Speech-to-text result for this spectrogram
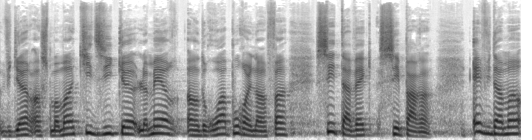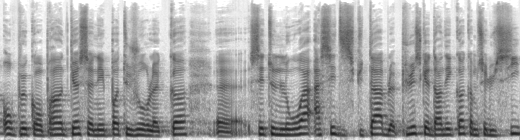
vigueur en ce moment, qui dit que le meilleur endroit pour un enfant, c'est avec ses parents. Évidemment, on peut comprendre que ce n'est pas toujours le cas. Euh, c'est une loi assez discutable, puisque dans des cas comme celui-ci,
